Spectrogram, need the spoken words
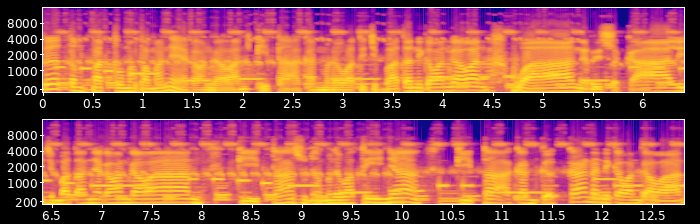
ke tempat rumah pamannya ya kawan-kawan. Kita akan melewati jembatan nih kawan-kawan. Wah ngeri sekali jembatan jembatannya kawan-kawan. Kita sudah melewatinya kita akan ke kanan nih kawan-kawan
